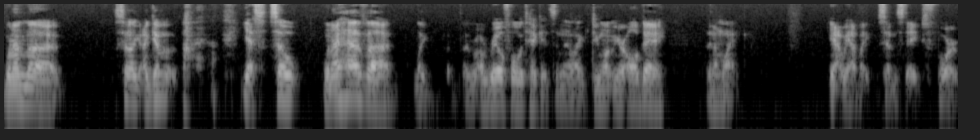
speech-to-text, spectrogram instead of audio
when I'm uh, so I, I give yes. So when I have uh like a, a rail full of tickets and they're like, "Do you want me here all day?" Then I'm like, "Yeah, we have like seven steaks, four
